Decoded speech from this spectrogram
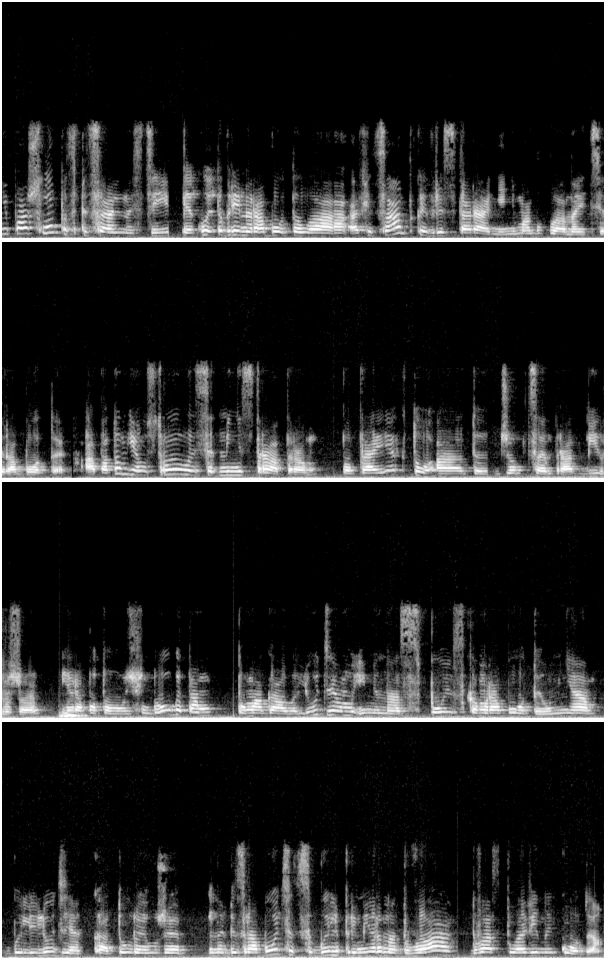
не пошло по специальности. Я какое-то время работала официанткой в ресторане, не могла найти работы. А потом я устроилась администратором по проекту от джоб-центра, от биржи. Я работала очень долго там, помогала людям именно с поиском работы. У меня были люди, которые уже на безработице были примерно два, два с половиной года.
